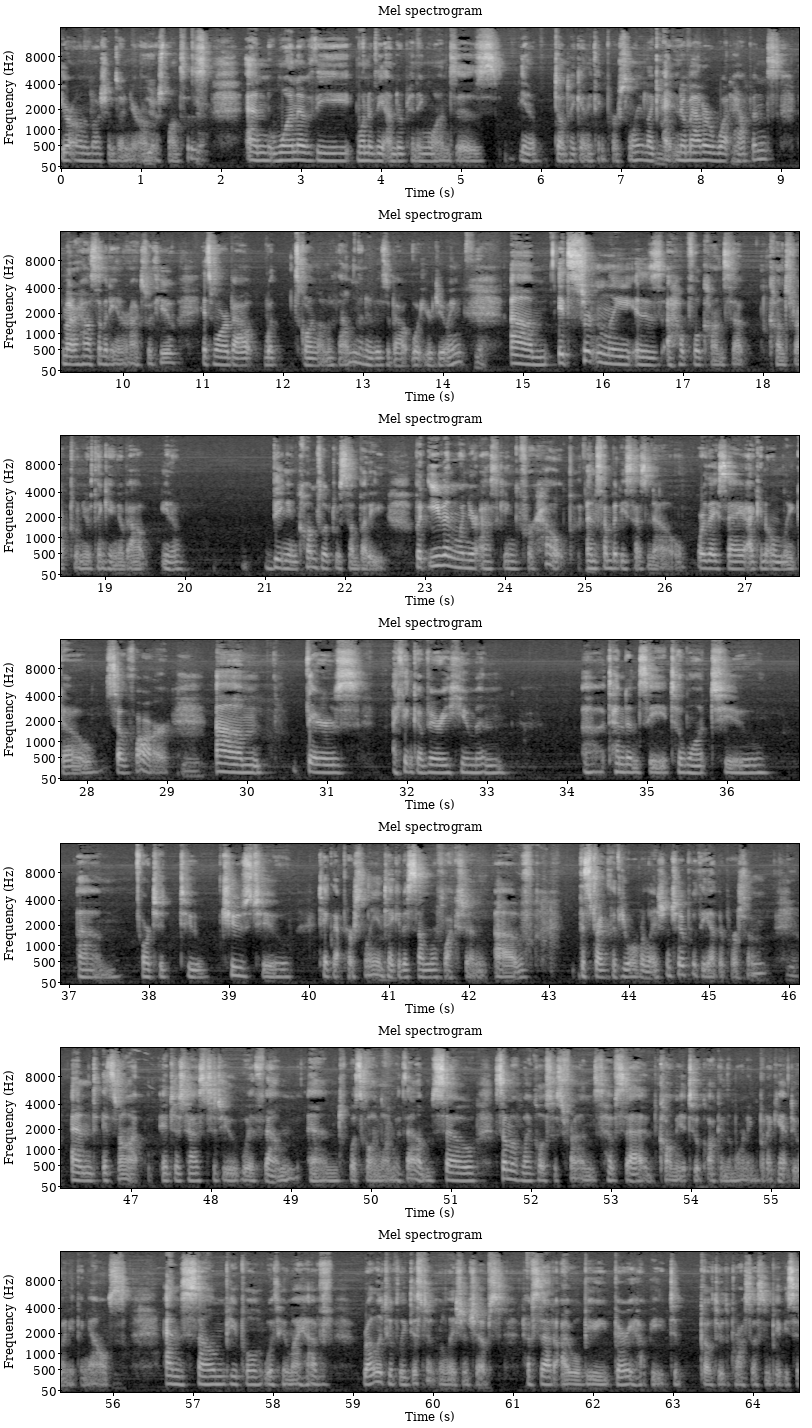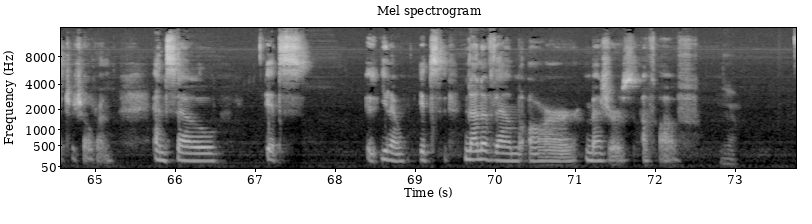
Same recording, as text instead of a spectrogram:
your own emotions and your own Yeah. responses. And one of the one of the underpinning ones is you know don't take anything personally. Like eh, no matter what happens, no matter how somebody interacts with you, it's more about what's going on with them than it is about what you're doing. Yeah. Um, it certainly is a helpful concept construct when you're thinking about you know being in conflict with somebody. But even when you're asking for help and somebody says no, or they say, I can only go so far, um, there's, I think, a very human uh, tendency to want to, um, or to, to choose to take that personally and take it as some reflection of the strength of your relationship with the other person. And it's not. It just has to do with them and what's going on with them. So some of my closest friends have said, call me at two o'clock in the morning, but I can't do anything else. And some people with whom I have relatively distant relationships have said, I will be very happy to go through the process and babysit your children. And so it's, you know, it's none of them are measures of love Yeah.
